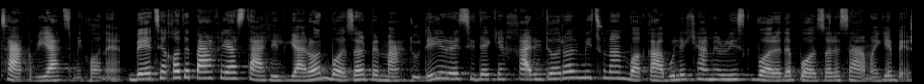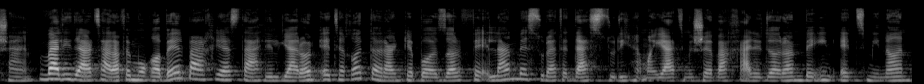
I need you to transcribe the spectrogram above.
تقویت می‌کنه. به اعتقاد برخی از تحلیلگران بازار به محدوده رسیده که خریداران می‌تونن با قبول کمی ریسک وارد بازار سرمایه بشن. ولی در طرف مقابل برخی از تحلیلگران اعتقاد دارن که بازار فعلا به صورت دستوری حمایت میشه و خریداران به این اطمینان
